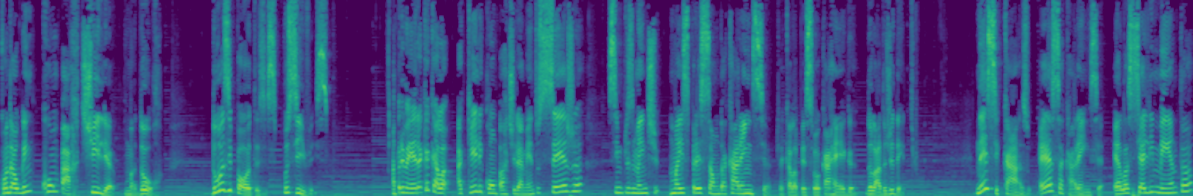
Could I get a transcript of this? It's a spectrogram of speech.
Quando alguém compartilha uma dor, duas hipóteses possíveis. A primeira é que aquela, aquele compartilhamento seja simplesmente uma expressão da carência que aquela pessoa carrega do lado de dentro. Nesse caso, essa carência, ela se alimenta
